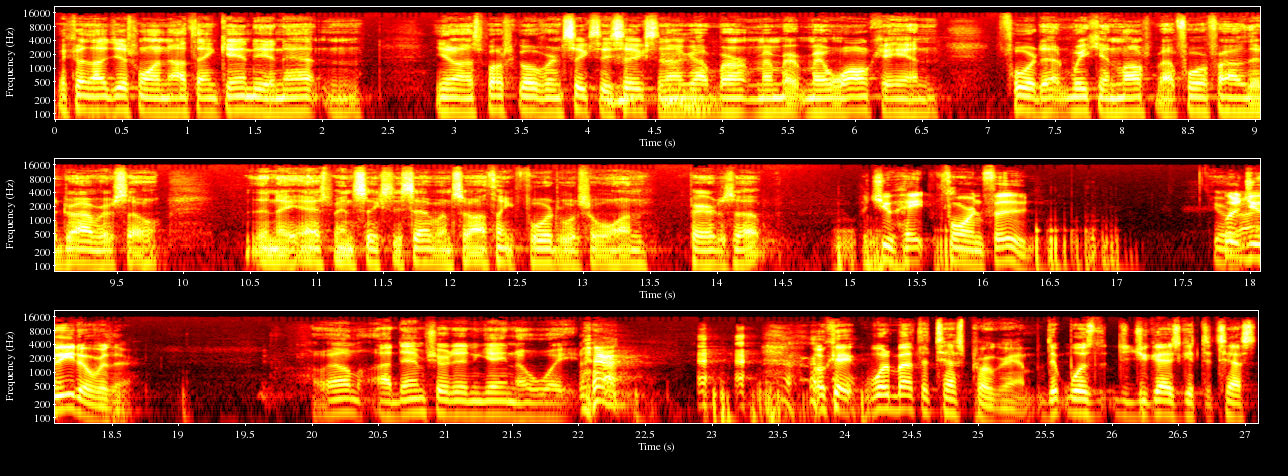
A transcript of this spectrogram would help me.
Because I just won, I think, Indy and that, and, you know, I was supposed to go over in 66, and I got burnt, remember, at Milwaukee, and Ford that weekend lost about four or five of their drivers, so then they asked me in 67, so I think Ford was the one paired us up. But you hate foreign food. You're what did you eat over there? Well, I damn sure didn't gain no weight. Okay, what about the test program? That was did you guys get to test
